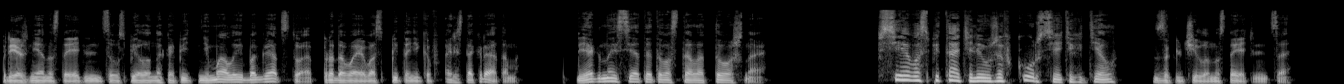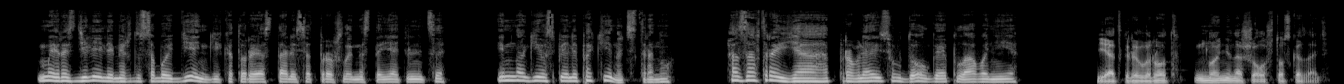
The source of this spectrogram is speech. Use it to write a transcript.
Прежняя настоятельница успела накопить немалые богатства, продавая воспитанников аристократам. И Агнессе от этого стало тошно. «Все воспитатели уже в курсе этих дел», — заключила настоятельница. Мы разделили между собой деньги, которые остались от прошлой настоятельницы, и многие успели покинуть страну. А завтра я отправляюсь в долгое плавание». Я открыл рот, но не нашел, что сказать.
